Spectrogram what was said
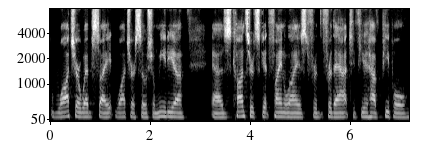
watch our website, watch our social media as concerts get finalized for, for that. If you have people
